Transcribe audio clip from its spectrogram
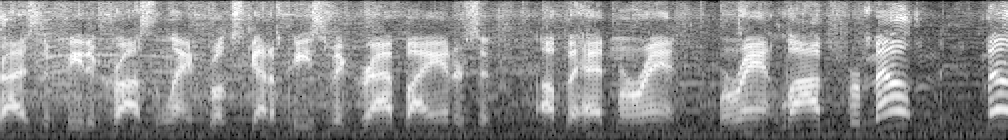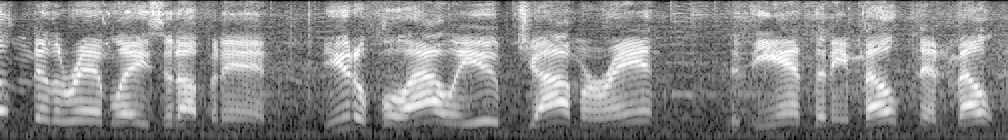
Tries to feed across the lane. Brooks got a piece of it, grabbed by Anderson. Up ahead, Morant. Morant lobs for Melton. Melton to the rim, lays it up and in. Beautiful alley-oop, Ja Morant to De'Anthony Melton, and Melton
